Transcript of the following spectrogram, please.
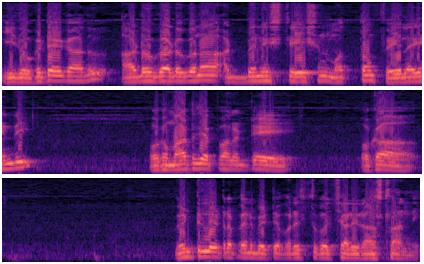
ఇది ఒకటే కాదు అడుగడుగున అడ్మినిస్ట్రేషన్ మొత్తం ఫెయిల్ అయింది. ఒక మాట చెప్పాలంటే ఒక వెంటిలేటర్ పైన పెట్టే పరిస్థితికి వచ్చారు ఈ రాష్ట్రాన్ని.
